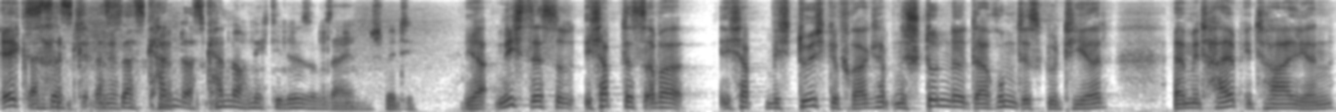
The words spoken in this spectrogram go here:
Das, das, Exakt. das, das, kann, das kann doch nicht die Lösung sein, Schmidt. Ja, nichtsdestotrotz, ich habe das aber ich habe mich durchgefragt, ich habe eine Stunde darum diskutiert äh, mit halb Italien,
